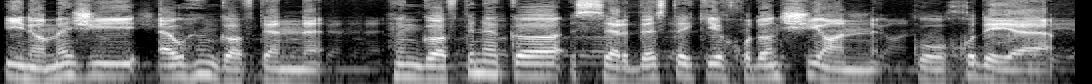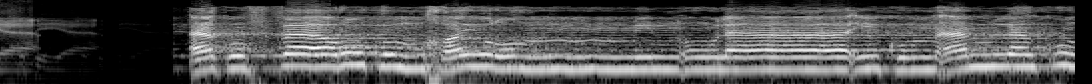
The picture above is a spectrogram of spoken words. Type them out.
اینا مجی أو هنگافتن هنگافتنکا سردستکی خودان شیان کو خوده أكفاركم خير من أولئكم أم لكم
